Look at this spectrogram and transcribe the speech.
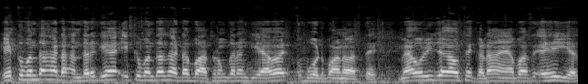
ਇੱਕ ਬੰਦਾ ਸਾਡਾ ਅੰਦਰ ਗਿਆ ਇੱਕ ਬੰਦਾ ਸਾਡਾ ਬਾਥਰੂਮ ਕਰਨ ਗਿਆ ਵਾ ਵੋਟ ਪਾਉਣ ਵਾਸਤੇ ਮੈਂ ਉਹਦੀ ਜਗ੍ਹਾ ਉੱਥੇ ਖੜਾ ਆਇਆ ਬਸ ਇਹੀ ਹੈ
